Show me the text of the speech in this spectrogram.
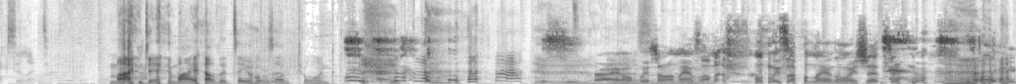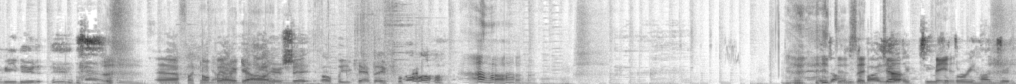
Excellent. My Dan, my how the tables have turned. Alright, uh, hopefully someone lands on it. hopefully someone lands on my shit soon. It's probably gonna be me, dude. Yeah, fucking hopefully I get all your shit. Hopefully you can't pay for it. Oh! Hey, John, you can buy the other two Baited. for 300.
